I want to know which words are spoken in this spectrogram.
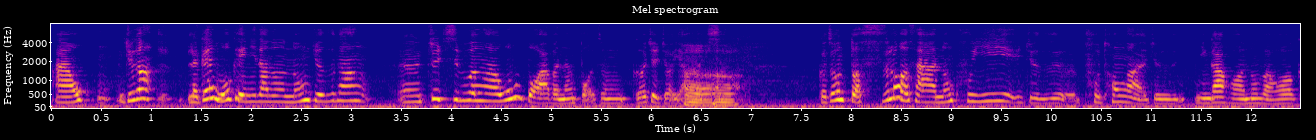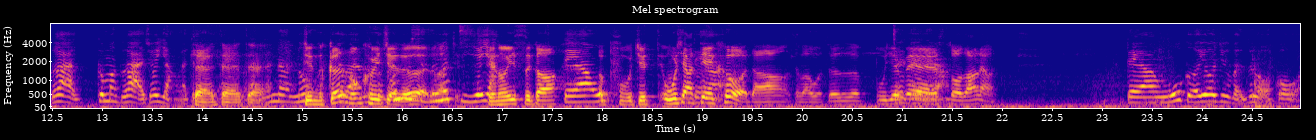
啊，我嗯就讲辣盖我概念当中，侬就是讲嗯最基本个温饱也勿能保证，搿就叫养勿起。搿种读书咯啥，侬可以就是普通个，就是人家好侬勿好，搿也搿么搿也叫养了对该。对对就搿侬可以接受的，对伐？搿种东西是没底的就呀侬意思讲，对啊我呃普就我想对啊单科学堂，对伐？或者是补习对对对班啊少上两，对啊，我搿个要求勿是老高个，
